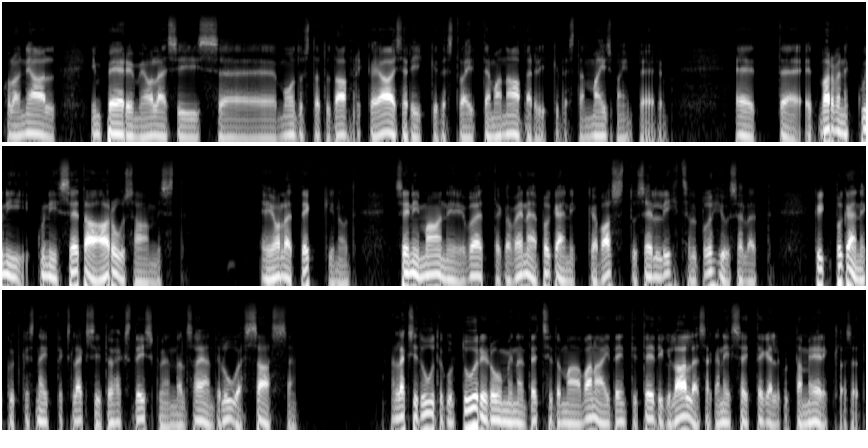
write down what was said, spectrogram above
koloniaalimpeerium ei ole siis äh, moodustatud Aafrika ja Aasia riikidest, vaid tema naaberriikidest, ta on maismaaimpeerium. et, et ma arvan, et kuni, kuni seda arusaamist ei ole tekkinud, senimaani ei võeta ka Vene põgenikke vastu sel lihtsal põhjusel, et kõik põgenikud, kes näiteks läksid üheksateistkümnendal sajandil USA-sse, nad läksid uude kultuuriruumi, nad jätsid oma vana identiteedi küll alles, aga neist said tegelikult ameeriklased.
